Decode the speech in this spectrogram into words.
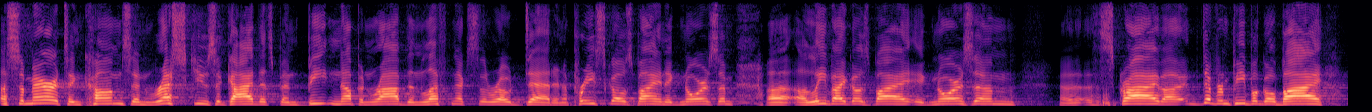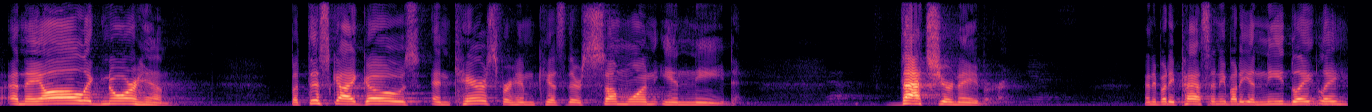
a Samaritan comes and rescues a guy that's been beaten up and robbed and left next to the road dead. And a priest goes by and ignores him. Uh, a Levi goes by, ignores him. a scribe, uh, different people go by, and they all ignore him. But this guy goes and cares for him because there's someone in need. That's your neighbor. Anybody pass anybody in need lately?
